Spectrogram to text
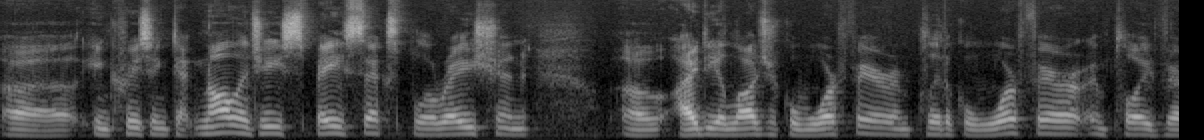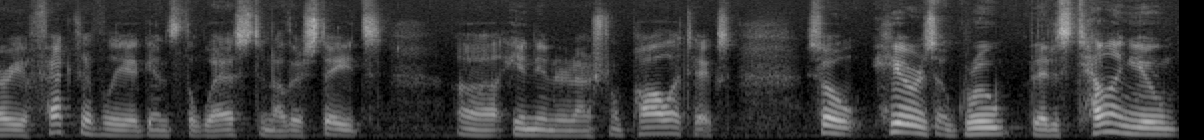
uh, increasing technology, space exploration, uh, ideological warfare, and political warfare employed very effectively against the West and other states uh, in international politics. So here's a group that is telling you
